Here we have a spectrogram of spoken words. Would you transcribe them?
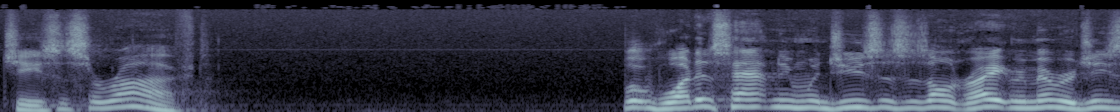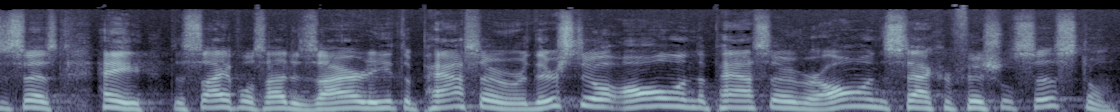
Jesus arrived. But what is happening when Jesus is on? Right? Remember, Jesus says, Hey, disciples, I desire to eat the Passover. They're still all in the Passover, all in the sacrificial system.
